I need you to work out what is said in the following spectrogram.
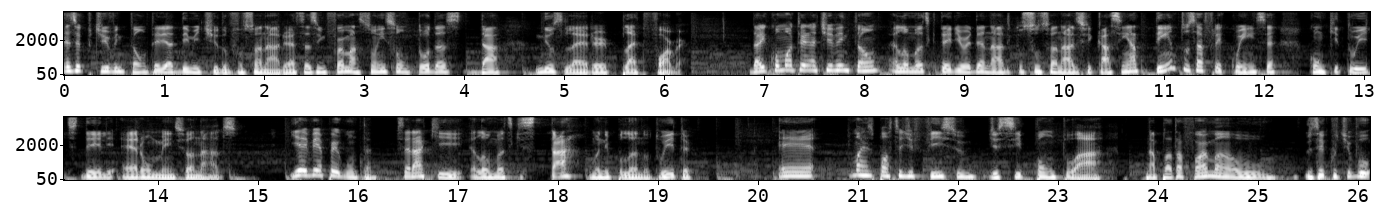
executivo então teria demitido o funcionário. Essas informações são todas da newsletter Platformer. Daí, como alternativa, então, Elon Musk teria ordenado que os funcionários ficassem atentos à frequência com que tweets dele eram mencionados. E aí vem a pergunta: será que Elon Musk está manipulando o Twitter? É uma resposta difícil de se pontuar. Na plataforma, o executivo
